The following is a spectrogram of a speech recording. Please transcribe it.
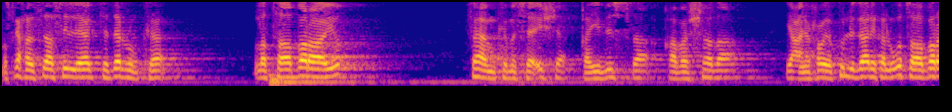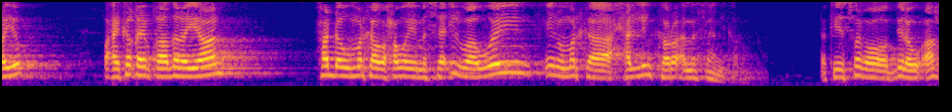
maskaxda sidaas si la-eg tadarubka la tababaraayo fahamka masaa'isha qaybista qabashada yani waxa weye kullu dalika lagu tababarayo waxay ka qayb qaadanayaan hadhow marka waxa weeye masaa'il waaweyn inuu markaa xallin karo ama fahmi karo. Laakiin isagoo bilow ah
